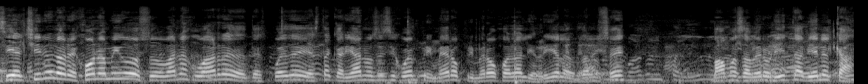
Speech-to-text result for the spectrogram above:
Si el chino y el orejón, amigos, van a jugar eh, después de esta carrera, no sé si juegan primero, primero va a jugar la liebrilla, la verdad no sé. Vamos a ver ahorita, viene el K.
